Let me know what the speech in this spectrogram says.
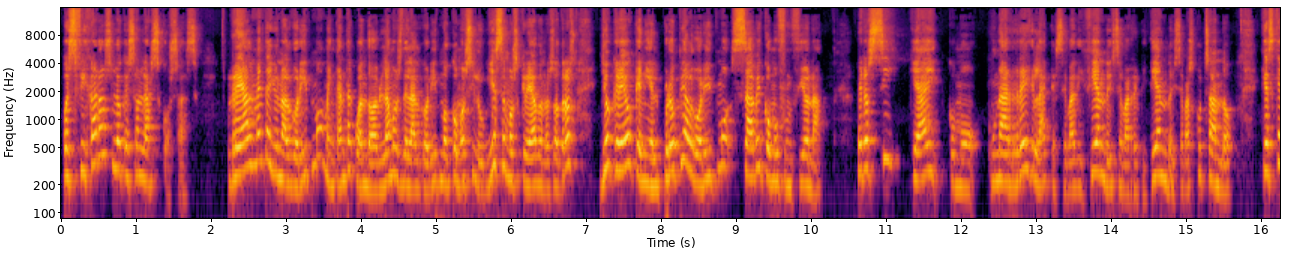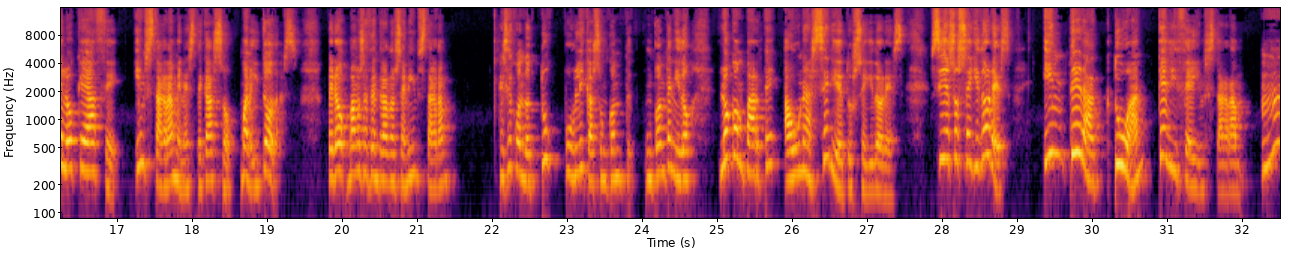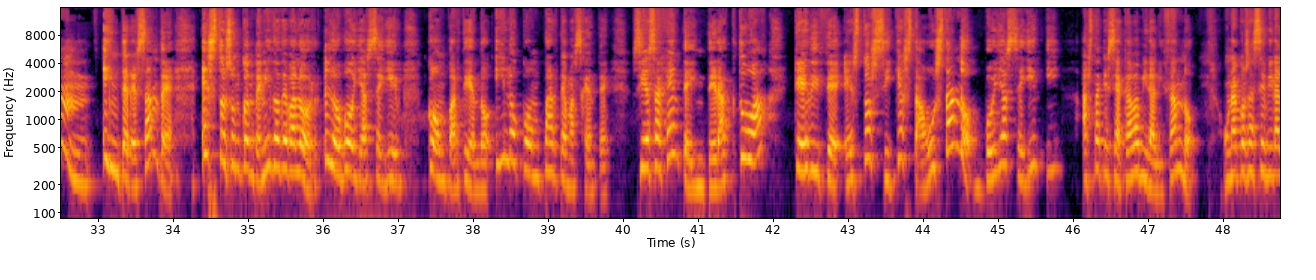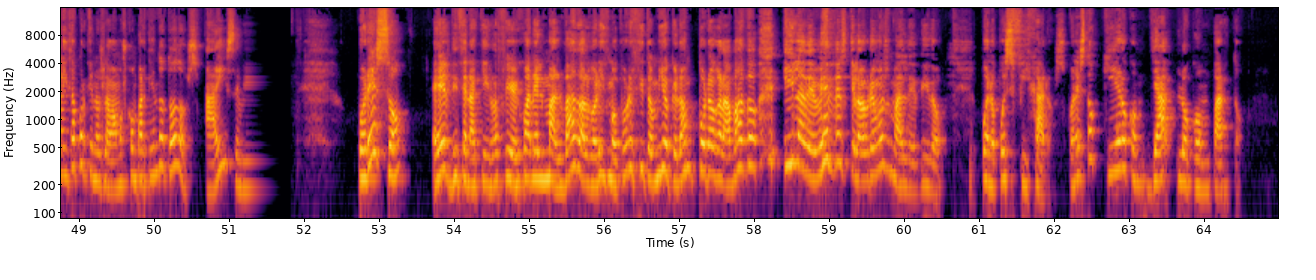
Pues fijaros lo que son las cosas. Realmente hay un algoritmo, me encanta cuando hablamos del algoritmo como si lo hubiésemos creado nosotros. Yo creo que ni el propio algoritmo sabe cómo funciona, pero sí que hay como una regla que se va diciendo y se va repitiendo y se va escuchando, que es que lo que hace Instagram en este caso, bueno, y todas, pero vamos a centrarnos en Instagram, es que cuando tú publicas un, contenido, lo comparte a una serie de tus seguidores. Si esos seguidores interactúan, ¿qué dice Instagram? Mmm, interesante. Esto es un contenido de valor. Lo voy a seguir compartiendo y lo comparte a más gente. Si esa gente interactúa, ¿qué dice? Esto sí que está gustando. Voy a seguir y hasta que se acaba viralizando. Una cosa se viraliza porque nos la vamos compartiendo todos. Ahí se viraliza por eso, eh, dicen aquí Rocío y Juan, el malvado algoritmo, pobrecito mío, que lo han programado y la de veces que lo habremos maldecido. Bueno, pues fijaros, con esto quiero, ya lo comparto.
